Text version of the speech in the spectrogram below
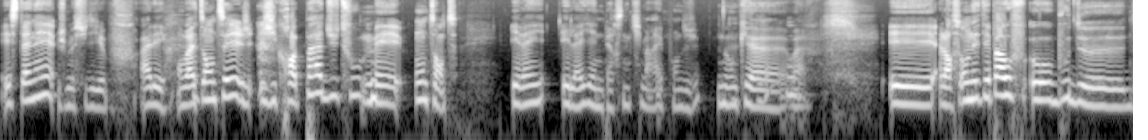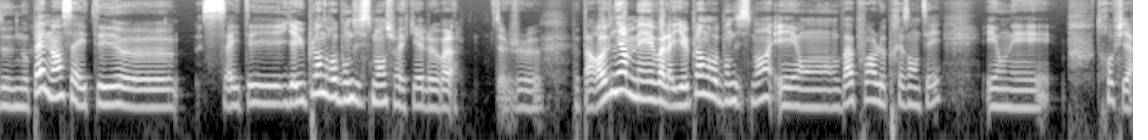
Et cette année, je me suis dit, allez, on va tenter. J'y crois pas du tout, mais on tente. Et là, et là, il y a une personne qui m'a répondu. Donc, ah, euh, voilà. Et alors, on n'était pas au, bout de, nos peines. Hein. Ça a été, euh, ça a été, il y a eu plein de rebondissements sur lesquels, euh, voilà, je peux pas revenir, mais voilà, il y a eu plein de rebondissements et on va pouvoir le présenter et on est trop fiers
